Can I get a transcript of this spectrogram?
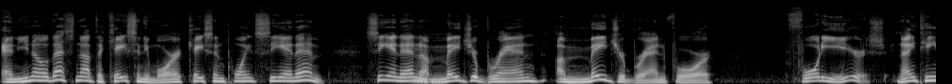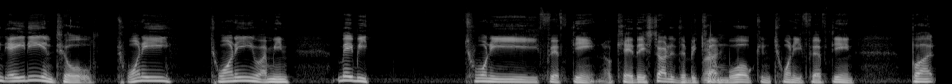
And you know that's not the case anymore. Case in point, CNN. CNN, a mm. major brand, a major brand for 40 years, 1980 until 2020. I mean, maybe 2015. Okay, they started to become Right. woke in 2015. But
